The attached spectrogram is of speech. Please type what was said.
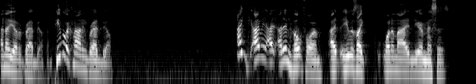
I know you have a Brad Beal thing. People are clowning Brad Beal. I, I mean, I, I didn't vote for him. I, he was like one of my near misses.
